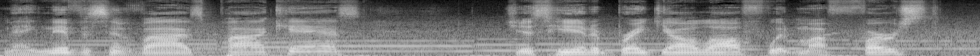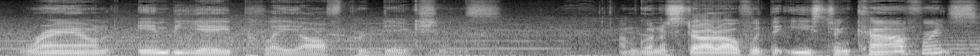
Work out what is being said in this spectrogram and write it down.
Magnificent Vibes podcast. Just here to break y'all off with my first round NBA playoff predictions. I'm going to start off with the Eastern Conference,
